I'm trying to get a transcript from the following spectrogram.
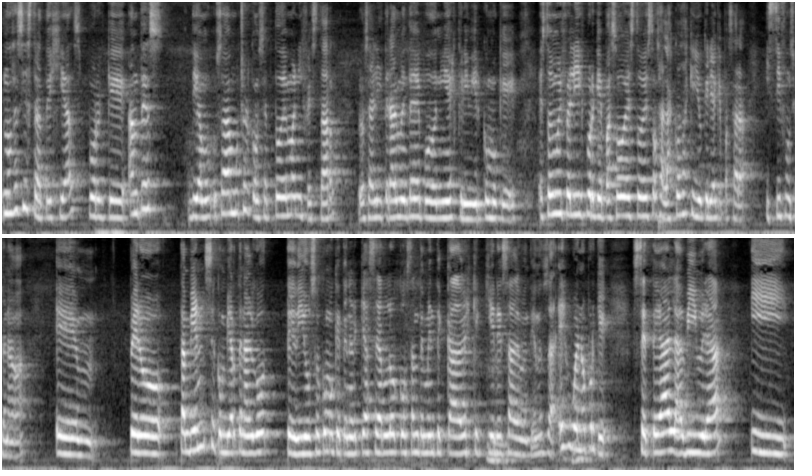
no sé si estrategias, porque antes, digamos, usaba mucho el concepto de manifestar, pero o sea, literalmente me ponía a escribir como que estoy muy feliz porque pasó esto, esto, o sea, las cosas que yo quería que pasara y sí funcionaba. Em, pero también se convierte en algo tedioso como que tener que hacerlo constantemente cada vez que quieres algo, ¿entiendes? O sea, es bueno porque setea la vibra y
